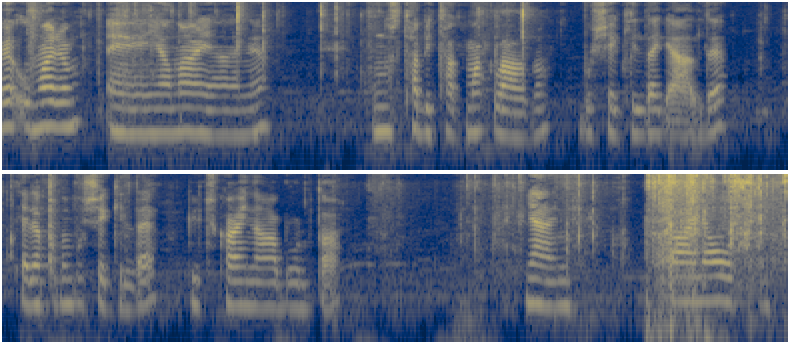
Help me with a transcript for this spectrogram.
Ve umarım eee, yanar yani. Bunu tabii takmak lazım. Bu şekilde geldi. Telefonu bu şekilde. Güç kaynağı burada. Yani hala olsun.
